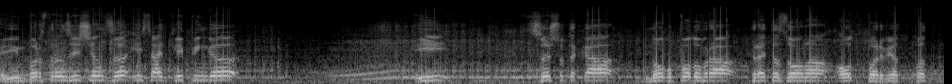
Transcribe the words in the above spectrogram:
Един бърз транзишън за инсайд клипинга И също така много по-добра трета зона от първият път.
